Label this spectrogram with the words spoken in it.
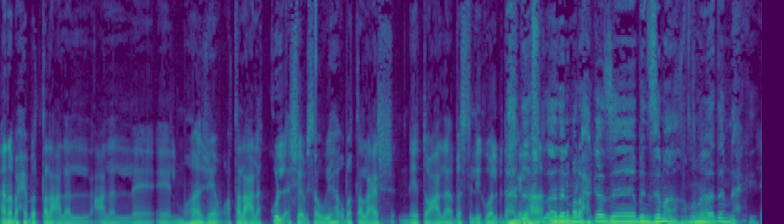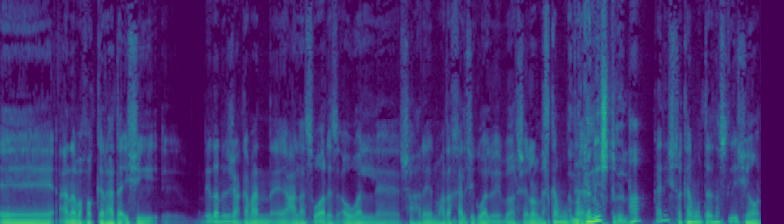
أنا بحب أطلع على ال على ال المهاجم واطلع على كل أشياء بيسويها وبطلعش نيته على بس الاجوال هذا بدخلها هذا اللي مرة حكاه زي بنزيما. نعم. بعدين بنحكي إيه أنا بفكر هذا إشي نقدر نرجع كمان إيه، على سواريز أول إيه، شهرين ما دخلش جوال ببرشلونة بس كان أما ممتاز. كان يشتغل. آه كان يشتغل كان ممتاز نفس الشيء هون.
